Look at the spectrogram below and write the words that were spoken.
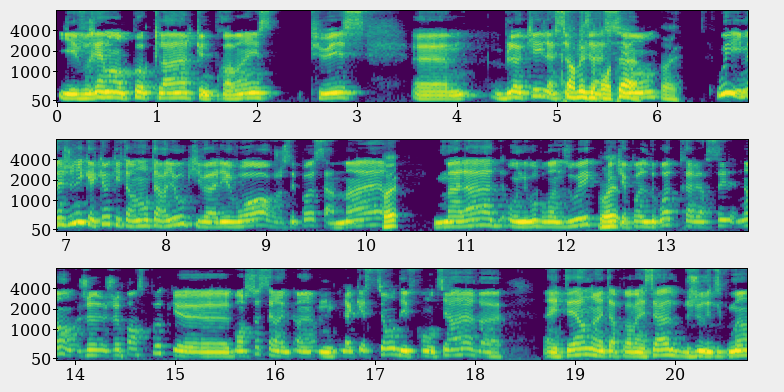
il est vraiment pas clair qu'une province puisse euh, bloquer la Fermer ses. Ouais. Oui, imaginez quelqu'un qui est en Ontario qui va aller voir, je sais pas, sa mère Ouais. malade au Nouveau-Brunswick Ouais. et qui n'a pas le droit de traverser. Non, je je pense pas que bon ça c'est un- un- la question des frontières euh, internes, interprovinciales. Juridiquement,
